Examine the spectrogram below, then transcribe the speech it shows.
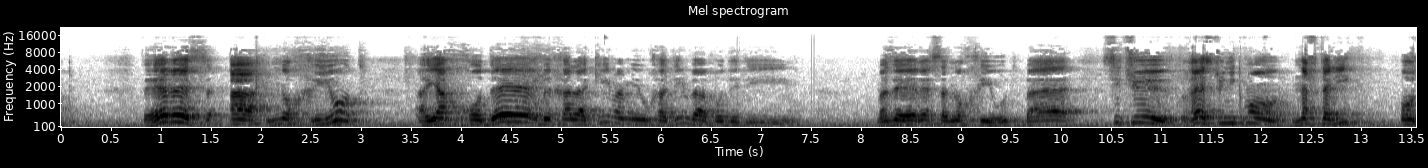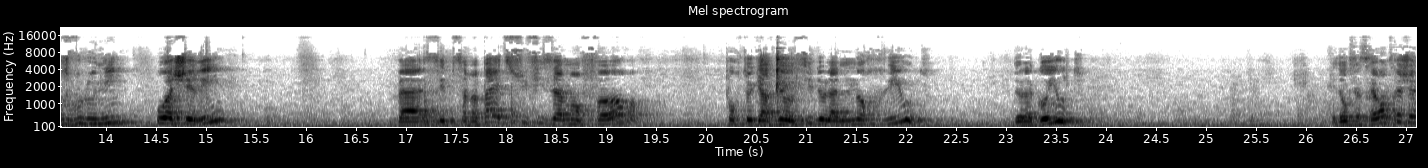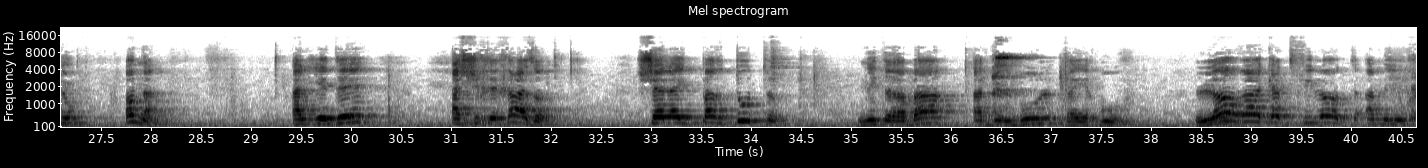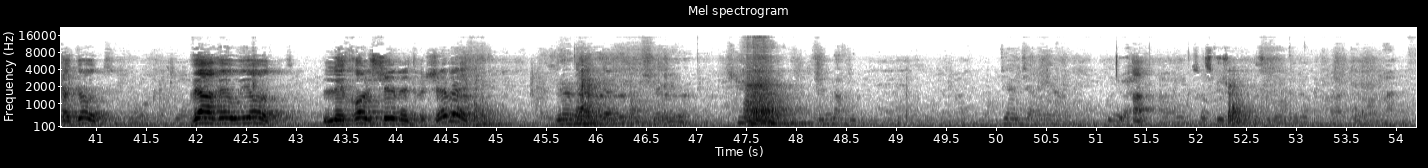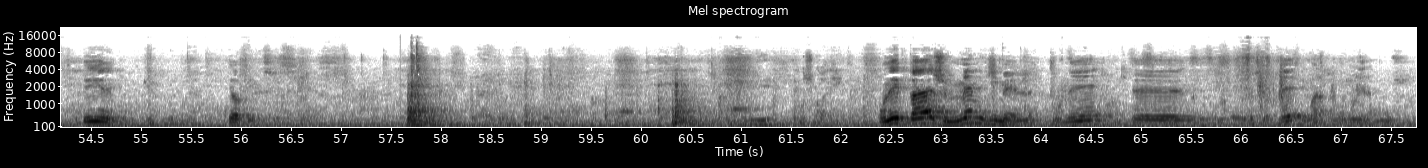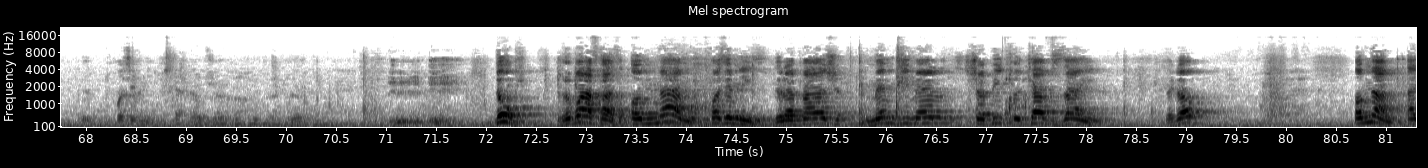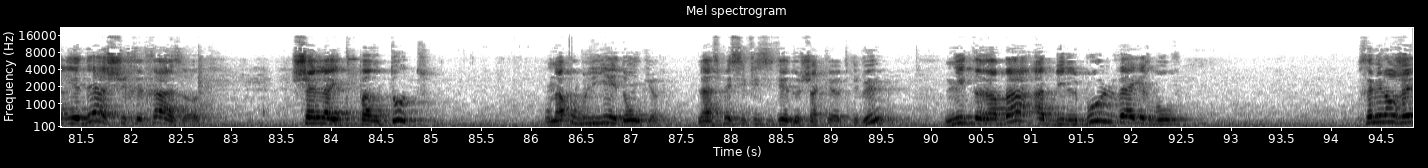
והרס הנוחיות היה חודר בחלקים המיוחדים והבודדים. מה זה הרס הנוחיות? Bah, si tu restes uniquement naphthalique, ou zvoulouni, ou achéri, bah, c'est- ça va pas être suffisamment fort pour te garder aussi de la norriout, de la goyout. Et donc ça serait rentré chez nous. Omnam. על ידי השכחה הזאת של ההתפרטות נתרבה הבלבול והערבוב. לא רק התפילות המיוחדות והראויות לכל שבט ושבט, ah, c'est ce que je voulais dans le Bien. On est page même guimel. On est euh, près, voilà, on est là. Troisième ligne. Donc, je reprends la phrase. Omnam, troisième ligne, de la page même guimel, chapitre Kav Zain. D'accord אמנם, על ידי השכחה הזאת של ההתפרטות, on a oublié donc la spécificité de chaque euh, tribu, נתרבה הבלבול והערבוב. C'est mélangé.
